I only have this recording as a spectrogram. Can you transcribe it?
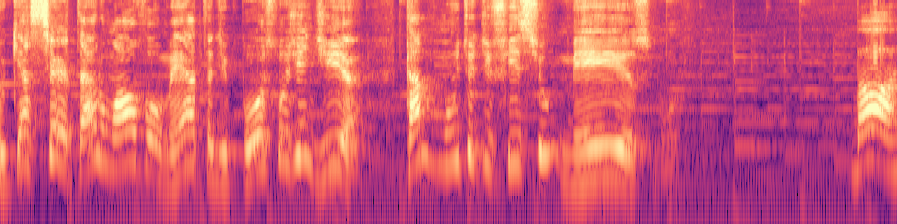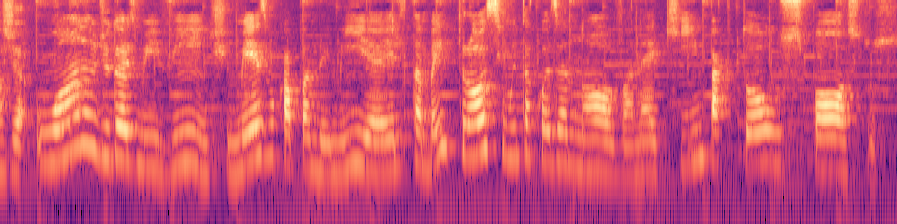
do que acertar um alvo ou meta de posto hoje em dia. Tá muito difícil mesmo. Borja, o ano de 2020, mesmo com a pandemia, ele também trouxe muita coisa nova, né, que impactou os postos,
